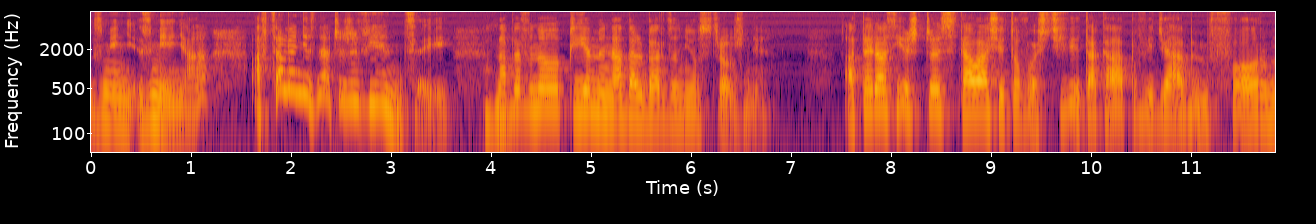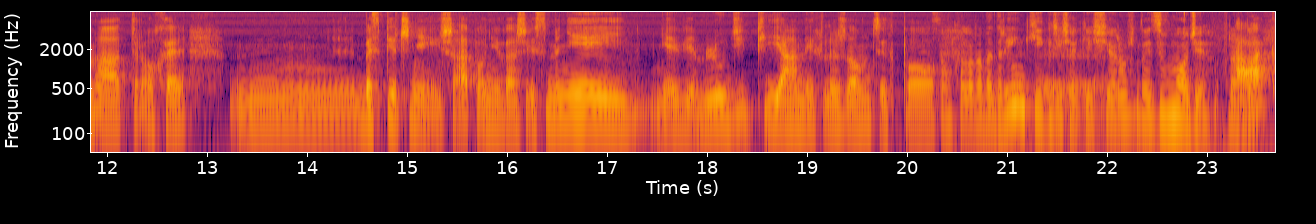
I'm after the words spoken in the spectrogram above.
zmieni, zmienia, a wcale nie znaczy, że więcej. Mhm. Na pewno pijemy nadal bardzo nieostrożnie. A teraz jeszcze stała się to właściwie taka, powiedziałabym, forma trochę mm, bezpieczniejsza, ponieważ jest mniej, nie wiem, ludzi pijanych, leżących po... Są kolorowe drinki, gdzieś jakieś różne, to jest w modzie, prawda? Tak.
